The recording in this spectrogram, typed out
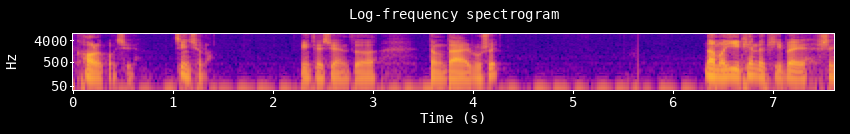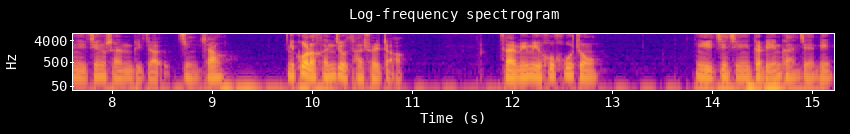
靠了过去，进去了，并且选择等待入睡。那么一天的疲惫使你精神比较紧张，你过了很久才睡着，在迷迷糊糊中，你进行一个灵感鉴定。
